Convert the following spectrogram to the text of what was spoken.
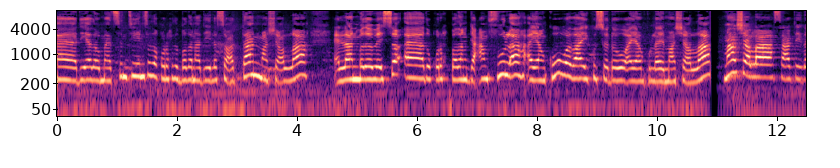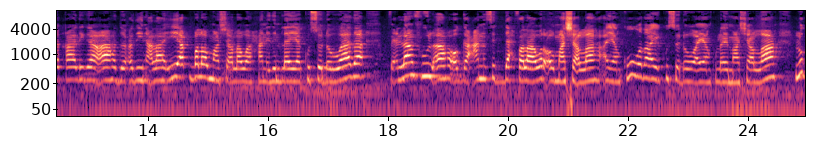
aada iyo aada oo mahadsantihiin sida quruxda badan aad iila socotaan maasha allah cilaan madoobeyso aada u qurux badan gacan fuul ah ayaan kuu wadaay ku soo dhowow ayaan ku leehay maasha allah maasha allah saxaabteyda qaaliga ah ducodiina allah ii aqbalo. Maasha allah waxaan idin leeyahay ku soo dhowaada. Ficlaan fuul ah oo gacan saddex falaawar oo maasha allah ayaan kuu wadaay ku soo dhowow ayaan ku leehay maasha allah lug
